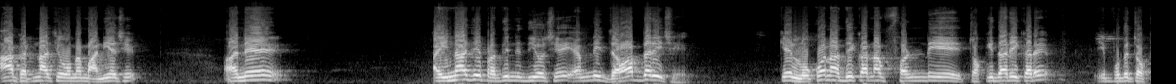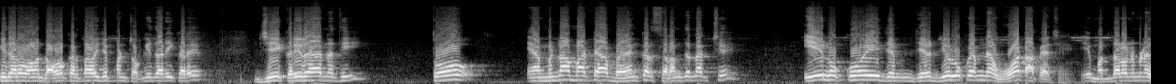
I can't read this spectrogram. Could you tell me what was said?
આ ઘટના છે અમે માનીએ છીએ. અને અહીંના જે પ્રતિનિધિઓ છે, એમની જવાબદારી છે કે લોકોના અધિકારના ફંડની ચોકીદારી કરે, એ પોતે ચોકીદાર દાવો કરતા હોય છે, પણ ચોકીદારી કરે, જે કરી રહ્યા નથી, તો એમના માટે આ ભયંકર શરમજનક છે. એ લોકોએ જેમ જે જે લોકો એમને વોટ આપ્યા છે, એ મતદારોને એમણે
